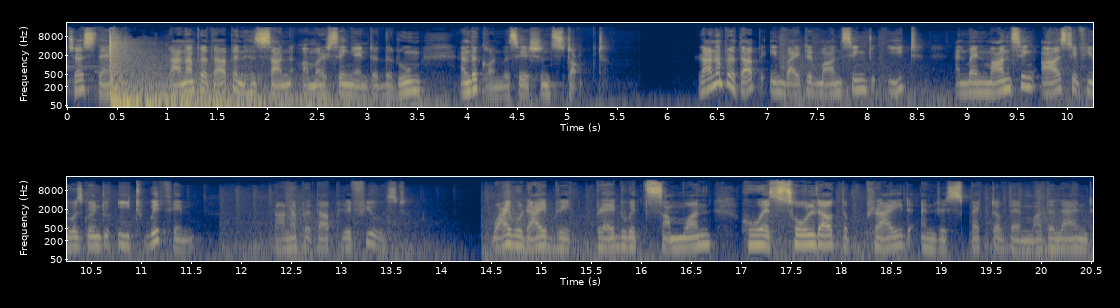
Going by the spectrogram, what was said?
Just then, Rana Pratap and his son Amar Singh entered the room, and the conversation stopped. Rana Pratap invited Mansingh to eat and when Mansingh asked if he was going to eat with him, Rana Pratap refused. Why would I break bread with someone who has sold out the pride and respect of their motherland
